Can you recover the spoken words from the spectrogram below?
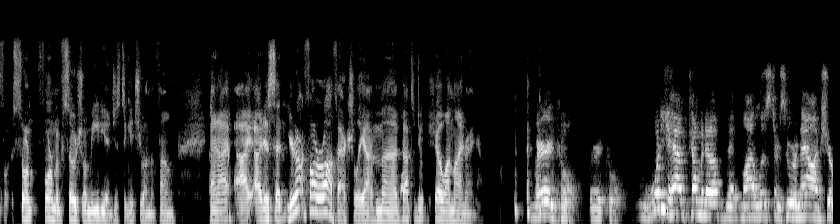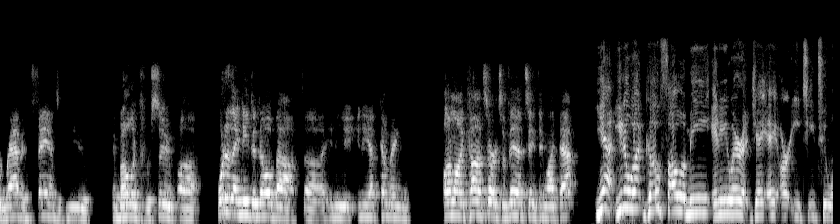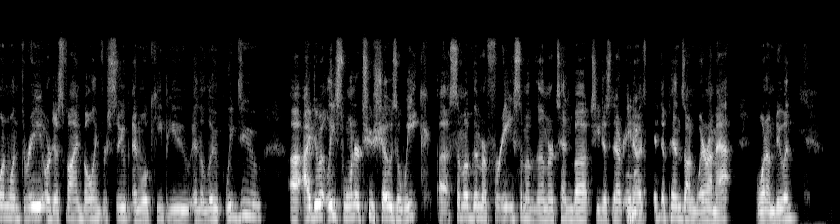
form of social media just to get you on the phone. And i i, I just said you're not far off actually. I'm uh, about to do a show online right now. Very cool. Very cool. What do you have coming up that my listeners, who are now, I'm sure, rabid fans of you and Bowling for Soup, uh, what do they need to know about? Uh, any any upcoming online concerts, events, anything like that? Yeah, you know what? Go follow me anywhere at J A R E T two one one three, or just find Bowling for Soup, and we'll keep you in the loop. We do. Uh, I do at least one or two shows a week. Uh, some of them are free, some of them are ten bucks. You just never, you know, it, it depends on where I'm at, what I'm doing.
